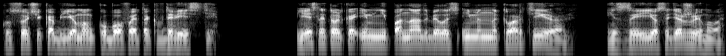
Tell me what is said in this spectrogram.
кусочек объемом кубов этак в 200. Если только им не понадобилась именно квартира из-за ее содержимого.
